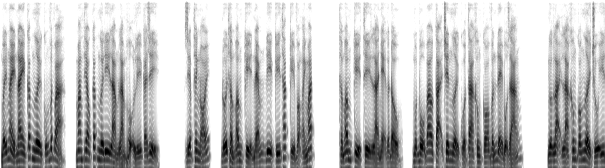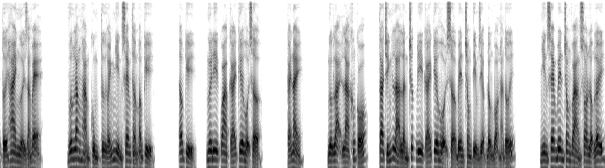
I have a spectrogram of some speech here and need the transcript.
mấy ngày nay các ngươi cũng vất vả, mang theo các ngươi đi làm làm hộ lý cái gì? Diệp thanh nói, đối thẩm âm kỳ ném đi ký thác kỳ vọng ánh mắt. Thẩm âm kỳ thì là nhẹ gật đầu, một bộ bao tại trên người của ta không có vấn đề bộ dáng. Ngược lại là không có người chú ý tới hai người dáng vẻ. Vương lăng hàm cùng từ bánh nhìn xem thẩm âm kỳ. Âm kỳ, ngươi đi qua cái kia hội sở? Cái này. Ngược lại là không có, ta chính là lần trước đi cái kia hội sở bên trong tìm diệp đồng bọn hắn tới nhìn xem bên trong vàng son lộng lẫy,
